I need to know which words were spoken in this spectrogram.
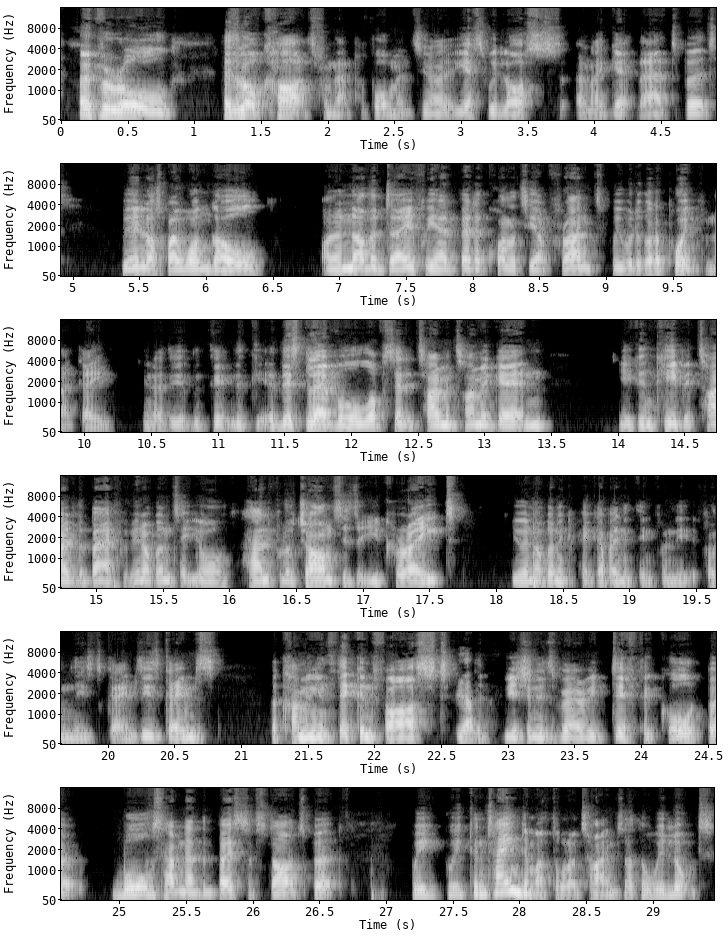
overall, there's a lot of cards from that performance. You know, yes, we lost, and I get that, but we only lost by one goal. On another day, if we had better quality up front, we would have got a point from that game. You know, the, the, the, at this level, I've said it time and time again. You can keep it tight at the back. If you're not going to take your handful of chances that you create, you're not going to pick up anything from the from these games. These games are coming in thick and fast. Yep. The division is very difficult, but Wolves haven't had the best of starts, but we we contained them. I thought at times. I thought we looked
